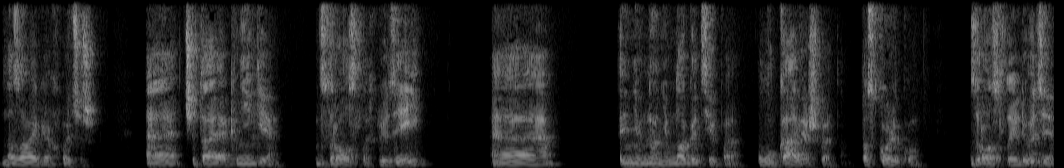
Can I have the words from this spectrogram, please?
называй как хочешь, э, читая книги взрослых людей, э, ты ну, немного типа лукавишь в этом, поскольку взрослые люди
